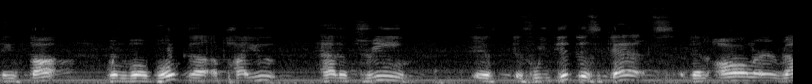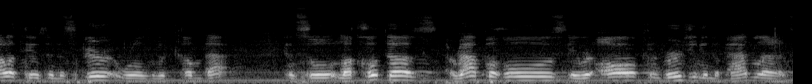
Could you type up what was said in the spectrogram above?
they thought when Wovoka, a Paiute, had a dream, if, if we did this dance, then all our relatives in the spirit world would come back. And so Lakotas, Arapahoes, they were all converging in the Badlands.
